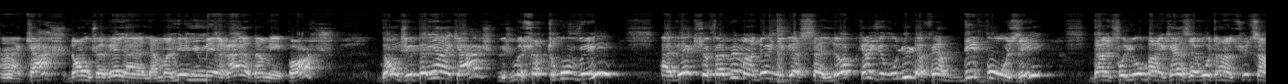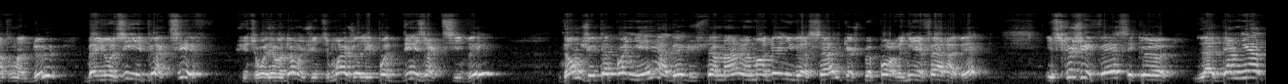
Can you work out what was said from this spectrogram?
en cash, donc j'avais la, la monnaie numéraire dans mes poches. Donc, j'ai payé en cash, puis je me suis retrouvé avec ce fameux mandat universel-là. Puis quand j'ai voulu le faire déposer dans le folio bancaire 038-132, ben ils ont dit il n'est plus actif. J'ai dit, voyons donc, j'ai dit, moi, je ne l'ai pas désactivé. Donc, j'étais pogné avec justement un mandat universel que je ne peux pas rien faire avec. Et ce que j'ai fait, c'est que la dernière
